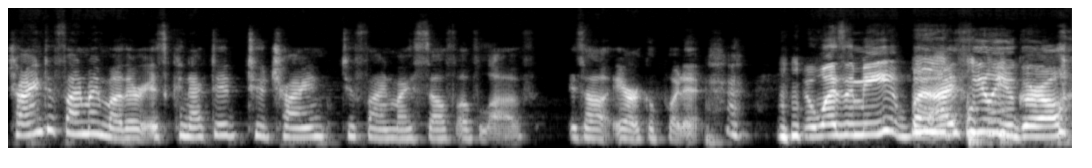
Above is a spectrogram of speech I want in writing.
Trying to find my mother is connected to trying to find myself of love, is how Erica put it. it wasn't me, but I feel you, girl.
